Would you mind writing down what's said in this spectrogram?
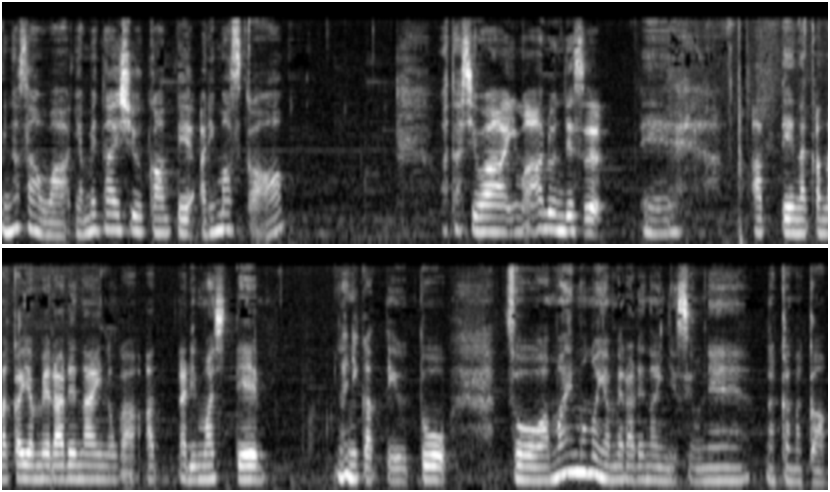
皆さんはやめたい習慣ってありますか？私は今あるんです、えー、あってなかなかやめられないのがあありまして何かっていうとそう甘いものやめられないんですよね。なかなか。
